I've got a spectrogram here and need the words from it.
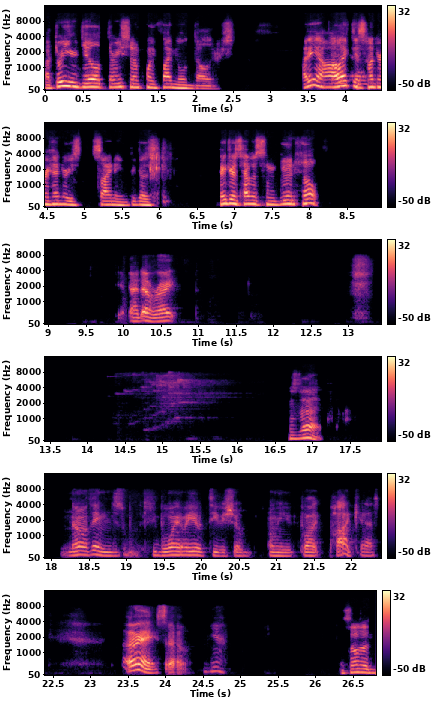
a three-year deal, thirty-seven point five million dollars. I think I, I like this Hunter Henry signing because Patriots have some good help. I know, right? What's that? No thing, just keep boring radio TV show. I mean, podcast. All right, so yeah, So the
